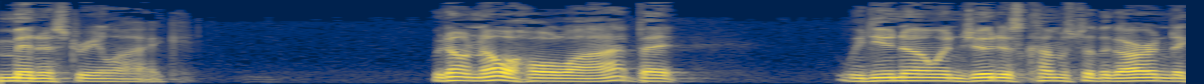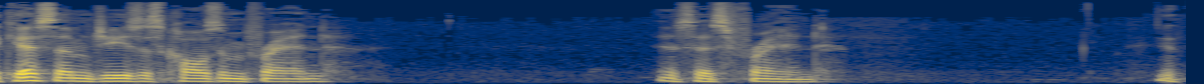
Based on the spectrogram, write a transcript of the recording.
ministry like? We don't know a whole lot, but we do know when Judas comes to the garden to kiss him, Jesus calls him friend. It says friend.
